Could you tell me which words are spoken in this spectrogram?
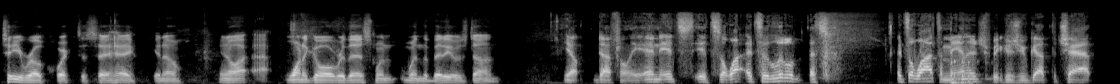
to you real quick to say, hey, you know, you know, I, I want to go over this when when the video is done. Yep, definitely. And it's it's a lot. It's a little. It's it's a lot to manage because you've got the chat,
